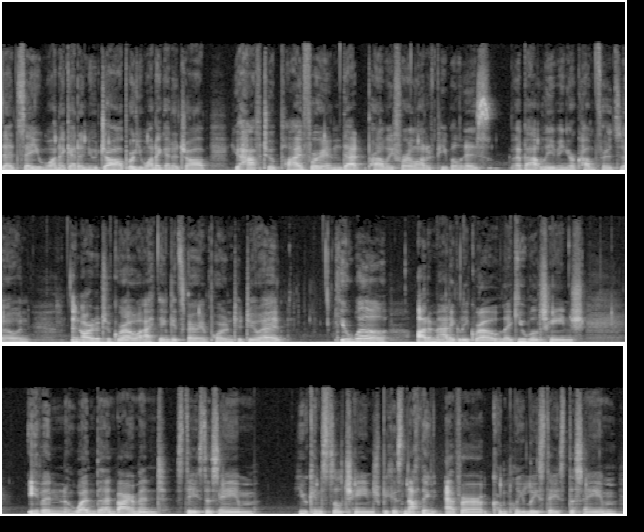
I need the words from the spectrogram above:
let's say you want to get a new job or you want to get a job, you have to apply for it, and that probably for a lot of people is about leaving your comfort zone. In order to grow, I think it's very important to do it. You will automatically grow, like, you will change even when the environment stays the same, you can still change because nothing ever completely stays the same.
